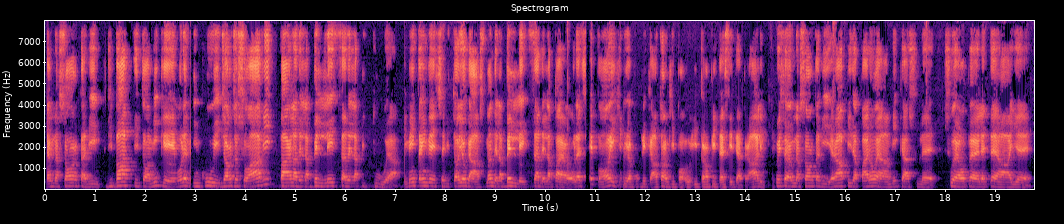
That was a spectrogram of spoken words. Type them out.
è una sorta di dibattito amichevole in cui Giorgio Soavi parla della bellezza della pittura, mentre invece Vittorio Gassman della bellezza della parola e poi lui ha pubblicato anche i, po- i propri testi teatrali. Questa è una sorta di rapida panoramica sulle sue opere letterarie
